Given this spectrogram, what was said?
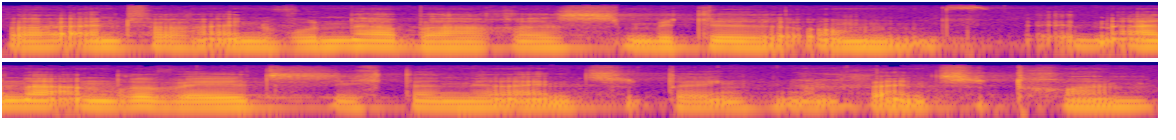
war einfach ein wunderbares Mittel, um in eine andere Welt sich dann hineinzudenken und reinzuträumen.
